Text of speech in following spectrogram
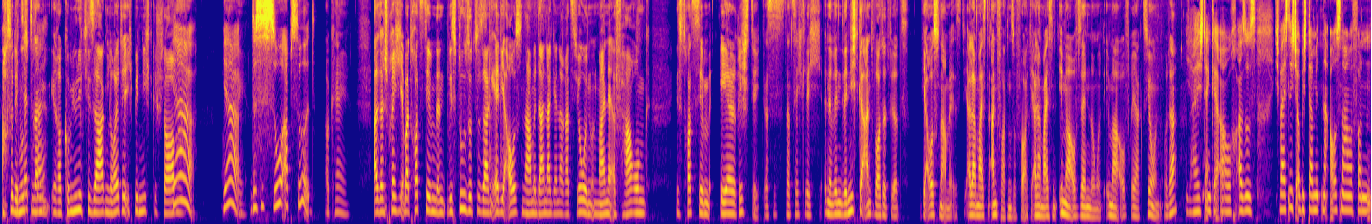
Ach so, die mussten dann ihrer Community sagen, Leute, ich bin nicht gestorben. Ja, okay. ja, das ist so absurd. Okay. Also dann spreche ich aber trotzdem, dann bist du sozusagen eher die Ausnahme deiner Generation und meine Erfahrung ist trotzdem eher richtig. Das ist tatsächlich, wenn, wenn nicht geantwortet wird, die Ausnahme ist. Die allermeisten antworten sofort. Die allermeisten sind immer auf Sendung und immer auf Reaktion, oder? Ja, ich denke auch. Also es, ich weiß nicht, ob ich damit eine Ausnahme von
